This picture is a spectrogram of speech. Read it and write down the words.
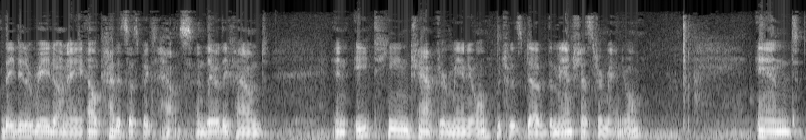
they did a raid on a Al Qaeda suspect's house, and there they found an 18 chapter manual, which was dubbed the Manchester Manual. And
